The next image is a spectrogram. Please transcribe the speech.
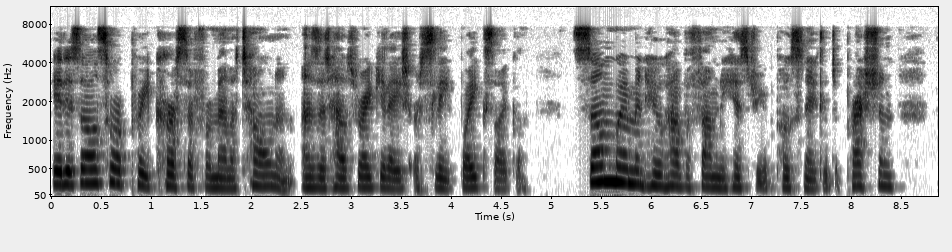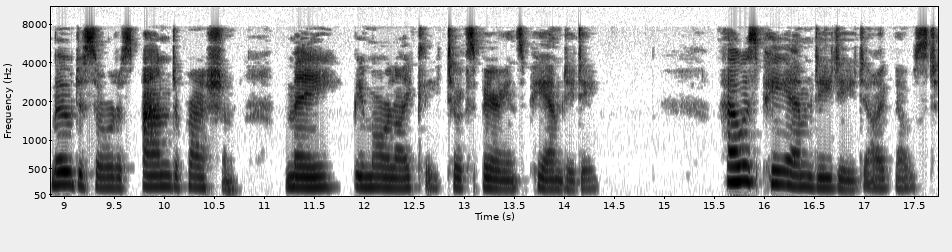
It is also a precursor for melatonin as it helps regulate our sleep-wake cycle. Some women who have a family history of postnatal depression, mood disorders, and depression may be more likely to experience PMDD. How is PMDD diagnosed?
